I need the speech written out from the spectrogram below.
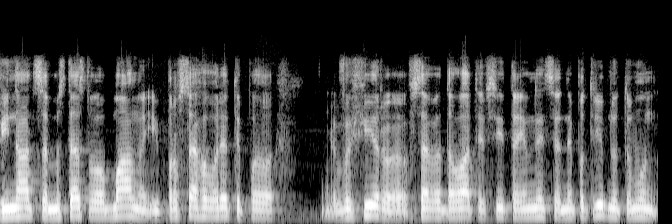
війна це мистецтво обману, і про все говорити по в ефір, все видавати, всі таємниці не потрібно. Тому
